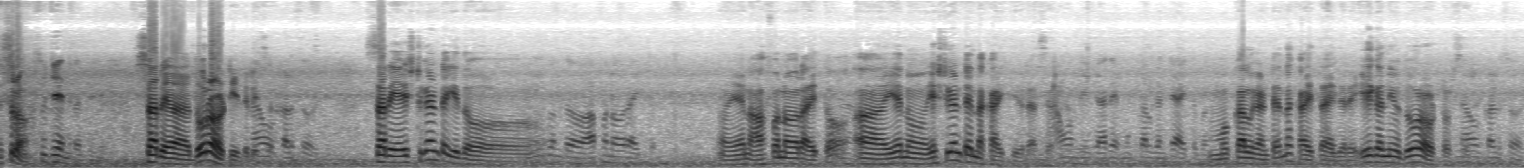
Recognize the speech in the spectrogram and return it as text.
ಹೆಸರು? ಸುಜೇಂದ್ರ ಸರ್ ದೂರ ಹೊರಟಿದ್ರಿ ನಾವು ಕಳ್ಸೋರು ಸರ್ ಎಷ್ಟು ಗಂಟೆಗೆ ಇದು? ಒಂದು ಹಾಫ್ ಅನ್ ಅವರ್ ಆಯ್ತು. ಏನು ಹಾಫ್ ಆನ್ ಅವರ್ ಆಯಿತು? ಏನು ಎಷ್ಟು ಗಂಟೆಯಿಂದ ಕಾಯ್ತಿದ್ದೀರಾ ಸರ್? ನಾವೊಂದು ಈಗ ಅದೇ ಮುಕ್ಕಾಲು ಗಂಟೆ ಆಯ್ತು ಬಂದು. ಮುಕ್ಕಾಲು ಗಂಟೆಯಿಂದ ಕಾಯ್ತಾ ಇದ್ದೀರಿ. ಈಗ ನೀವು ದೂರ ಹೊರಟವ್ರು ಸರ್? ನಾವು ಕಳ್ಸೋರು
